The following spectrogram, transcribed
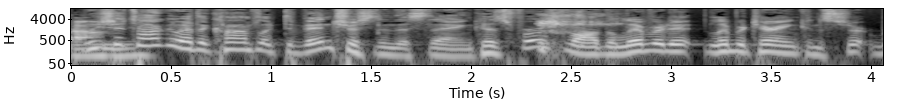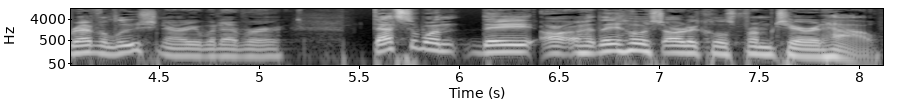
on. We should talk about the conflict of interest in this thing because first of all, the liber- libertarian conser- revolutionary, whatever, that's the one they are. They host articles from Jared Howe.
